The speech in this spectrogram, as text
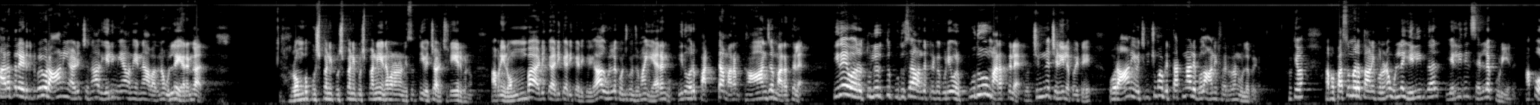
மரத்துல எடுத்துட்டு போய் ஒரு ஆணியை அடிச்சுன்னா அது எளிமையா வந்து என்ன ஆகாதுன்னா உள்ள இறங்காது. ரொம்ப புஷ் பண்ணி புஷ் பண்ணி புஷ் பண்ணி என்ன பண்ணணும்? நீ சுத்தி வச்சு அடிச்சுட்டே இருக்கணும். அப்படி ரொம்ப அடிக்க அடிக்க அடிக்க அடிக்க அது உள்ள கொஞ்சம் கொஞ்சமா இறங்கும். இது ஒரு பட்டை மரம் காஞ்ச மரத்துல. இதே ஒரு துளிர்த்து புதுசா வந்துட்டு இருக்கக்கூடிய ஒரு புது மரத்துல ஒரு சின்ன செடியில போயிட்டு ஒரு ஆணையை வச்சு சும்மா அப்படி தட்டினாலே போதும் ஆணி சொல்றான்னு உள்ள போயிடும். ஓகேவா அப்ப பசுமரத்தாணி போலனா உள்ள எளிதால் எளிதில் செல்லக்கூடியது. அப்போ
